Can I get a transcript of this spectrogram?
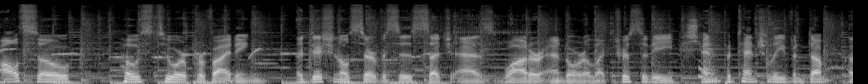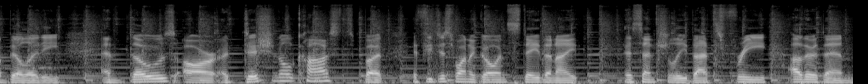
also hosts who are providing additional services such as water and or electricity Sure. and potentially even dump ability. And those are additional costs but if you just want to go and stay the night essentially that's free other than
